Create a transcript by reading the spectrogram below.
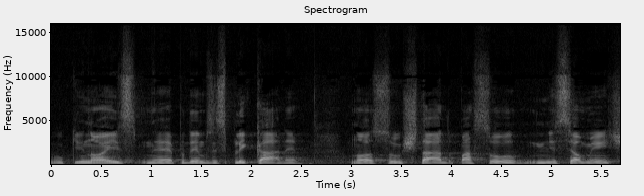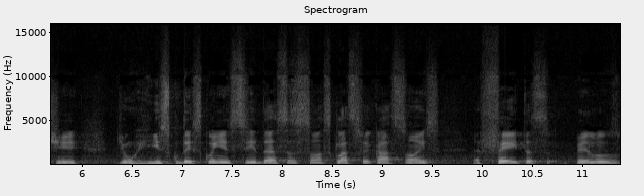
O que nós né, podemos explicar, né? Nosso estado passou inicialmente de um risco desconhecido, essas são as classificações é, feitas pelo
